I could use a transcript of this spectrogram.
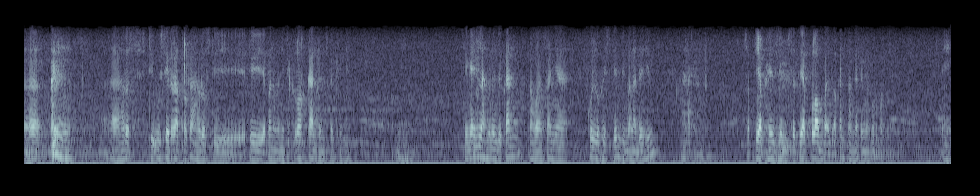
uh, uh, harus diusir ataukah harus di, di apa namanya dikeluarkan dan sebagainya. Sehingga inilah menunjukkan bahwasanya kullu hizbin bimaladehim setiap hizbin, setiap kelompok itu akan bangga dengan kelompoknya. Eh.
